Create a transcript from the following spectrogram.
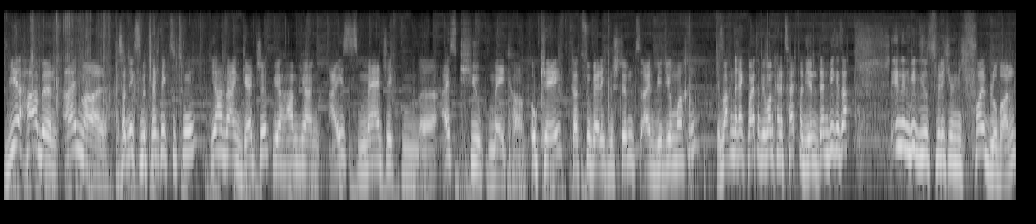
Wir haben einmal, das hat nichts mit Technik zu tun, hier haben wir ein Gadget, wir haben hier einen Ice Magic äh, Ice Cube Maker. Okay, dazu werde ich bestimmt ein Video machen. Wir machen direkt weiter, wir wollen keine Zeit verlieren, denn wie gesagt, in den Videos will ich euch nicht voll blubbern.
